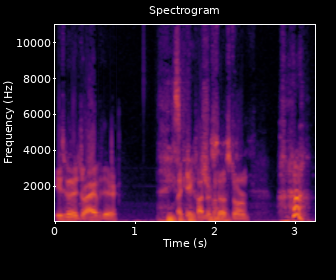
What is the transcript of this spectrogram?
He's gonna drive there He's like gonna a caught in a snowstorm.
